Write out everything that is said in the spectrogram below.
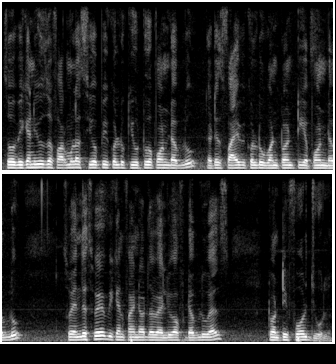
So we can use the formula COP equal to Q2 upon W that is 5 equal to 120 upon W. So in this way we can find out the value of W as 24 joule.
